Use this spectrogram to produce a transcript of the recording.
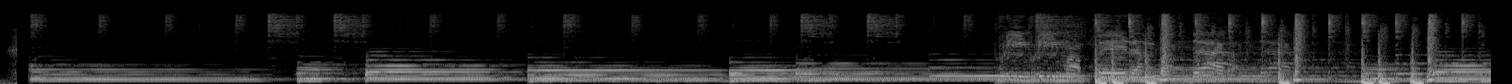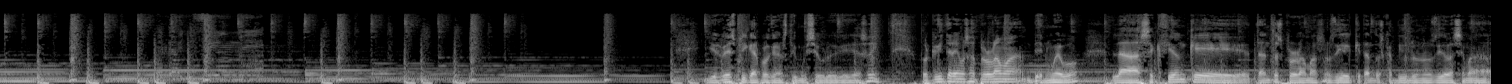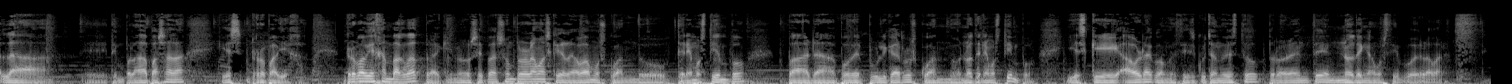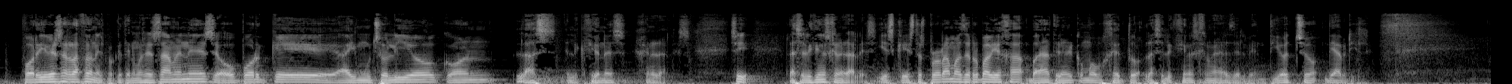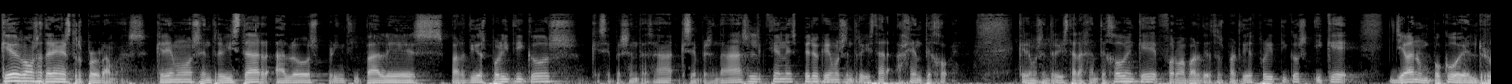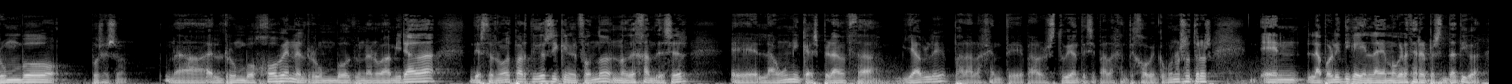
Voy a explicar por qué no estoy muy seguro de qué día hoy. Porque hoy traemos al programa, de nuevo, la sección que tantos programas nos dio y que tantos capítulos nos dio la semana, la eh, temporada pasada, que es Ropa Vieja. Ropa Vieja en Bagdad, para quien no lo sepa, son programas que grabamos cuando tenemos tiempo para poder publicarlos cuando no tenemos tiempo. Y es que ahora, cuando estéis escuchando esto, probablemente no tengamos tiempo de grabar. Por diversas razones, porque tenemos exámenes o porque hay mucho lío con las elecciones generales. Sí, las elecciones generales. Y es que estos programas de ropa vieja van a tener como objeto las elecciones generales del 28 de abril. ¿Qué os vamos a tener en estos programas? Queremos entrevistar a los principales partidos políticos que se, a, que se presentan a las elecciones, pero queremos entrevistar a gente joven. Queremos entrevistar a gente joven que forma parte de estos partidos políticos y que llevan un poco el rumbo, pues eso, una- el rumbo joven, el rumbo de una nueva mirada de estos nuevos partidos y que en el fondo no dejan de ser eh, la única esperanza viable para la gente, para los estudiantes y para la gente joven como nosotros en la política y en la democracia representativa.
